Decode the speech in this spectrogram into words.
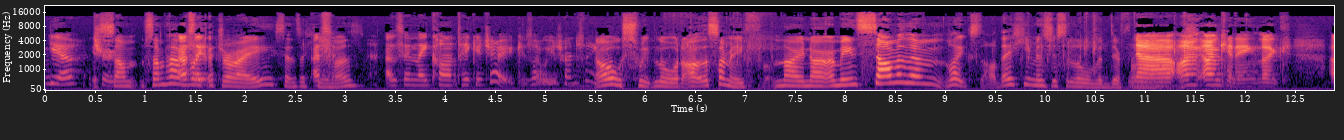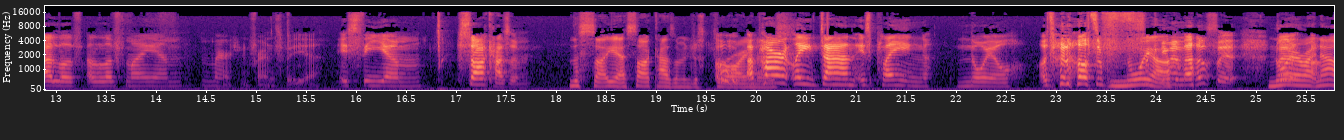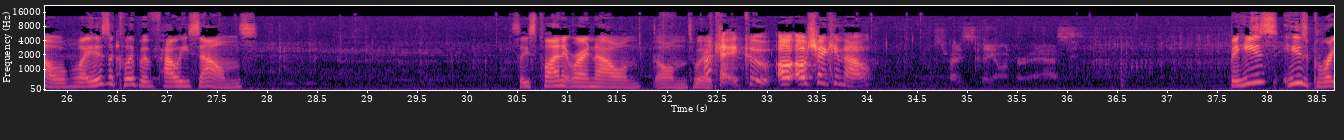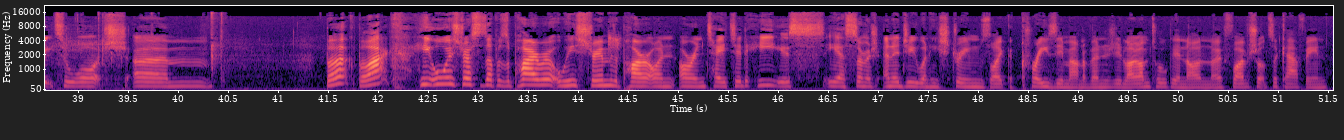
Yeah, true. Some some have As like in- a dry sense of as- humor. As in, they can't take a joke. Is that what you're trying to say? Oh, sweet lord! Oh, there's so many. F- no, no. I mean, some of them like s- oh, their humor's just a little bit different. Nah, I'm I'm kidding. Like, I love I love my um American friends, but yeah, it's the um sarcasm. the sa- yeah sarcasm and just Oh, apparently Dan is playing Noel. I don't know how to Noya. freaking announce it. Noya but- right now. Like, here's a clip of how he sounds. So he's playing it right now on on Twitch. Okay, cool. I'll, I'll check him out. Try to stay on her ass. But he's he's great to watch. Um, Burke Black, he always dresses up as a pirate, or he streams a pirate on orientated. He is he has so much energy when he streams, like a crazy amount of energy. Like I'm talking, I don't know, five shots of caffeine,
